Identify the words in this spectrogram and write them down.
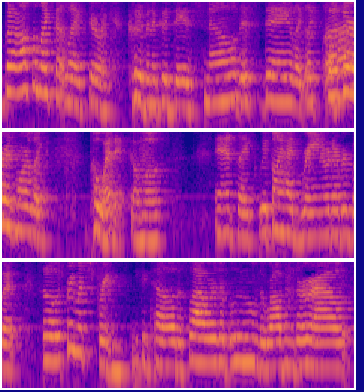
But I also like that like they're like could have been a good day to snow this day. Like like Uh-huh. weather is more like poetic almost. And it's like we finally had rain or whatever, but so it's pretty much spring. You can tell the flowers are bloom, the robins are out,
